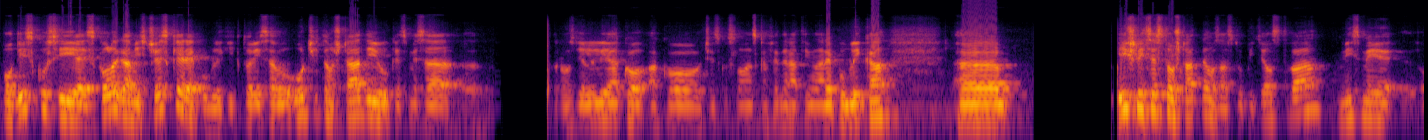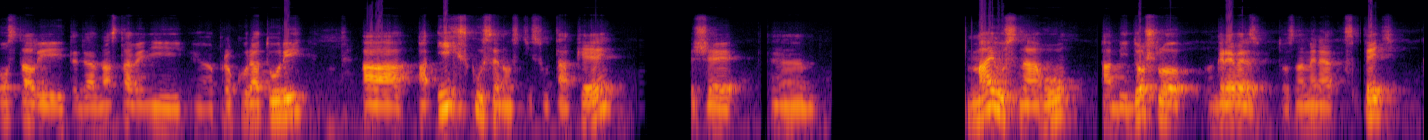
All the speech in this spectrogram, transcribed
po diskusii aj s kolegami z Českej republiky, ktorí sa v určitom štádiu, keď sme sa e, rozdelili ako, ako Československá federatívna republika, uh, išli cestou štátneho zastupiteľstva. My sme ostali teda v nastavení e, prokuratúry a, a ich skúsenosti sú také, že um, majú snahu, aby došlo k reverzu, to znamená späť k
